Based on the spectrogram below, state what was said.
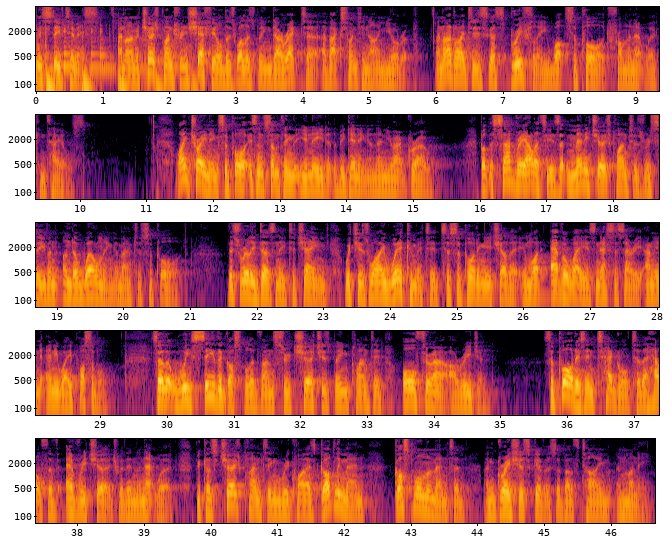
name is Steve Timmis, and I'm a church planter in Sheffield as well as being director of Acts 29 Europe. And I'd like to discuss briefly what support from the network entails. Like training, support isn't something that you need at the beginning and then you outgrow. But the sad reality is that many church planters receive an underwhelming amount of support. This really does need to change, which is why we're committed to supporting each other in whatever way is necessary and in any way possible so that we see the gospel advance through churches being planted all throughout our region. Support is integral to the health of every church within the network because church planting requires godly men, gospel momentum, and gracious givers of both time and money.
